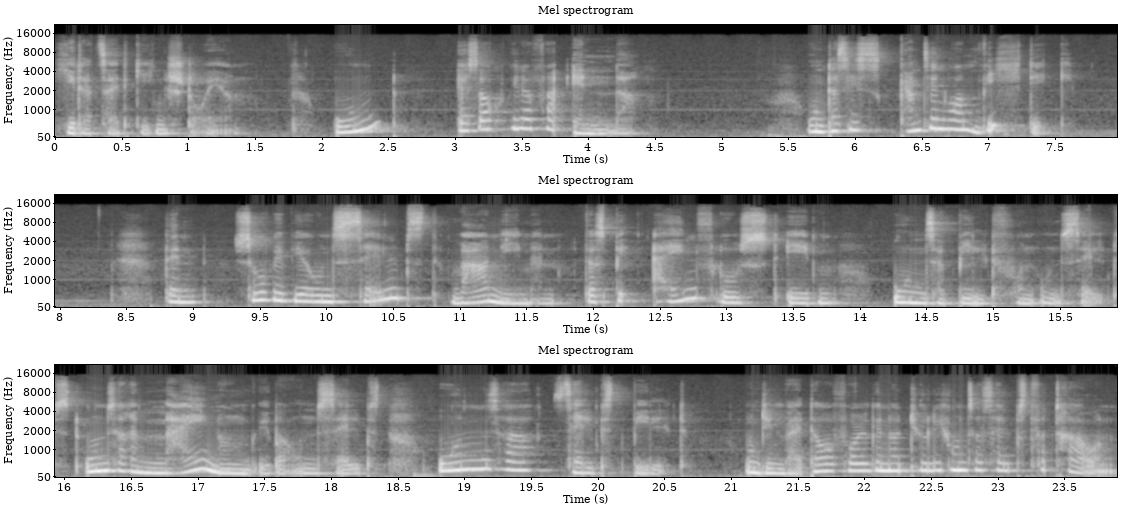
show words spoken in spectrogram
jederzeit gegensteuern und es auch wieder verändern. Und das ist ganz enorm wichtig. Denn so wie wir uns selbst wahrnehmen, das beeinflusst eben unser Bild von uns selbst, unsere Meinung über uns selbst, unser Selbstbild und in weiterer Folge natürlich unser Selbstvertrauen.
